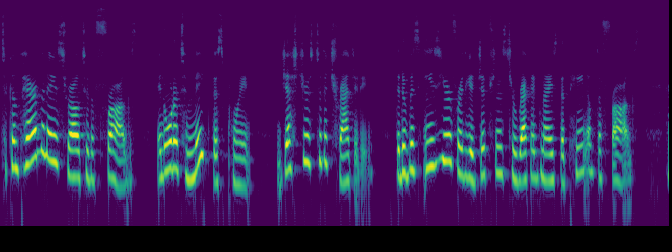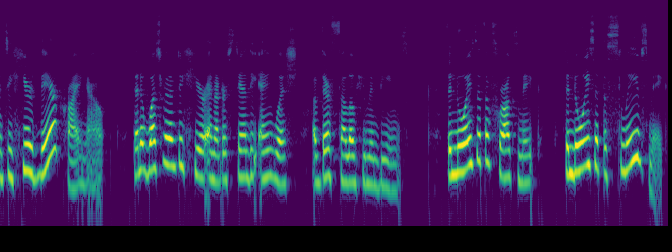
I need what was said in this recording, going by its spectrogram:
To compare Bnei Israel to the frogs, in order to make this point, gestures to the tragedy that it was easier for the Egyptians to recognize the pain of the frogs and to hear their crying out than it was for them to hear and understand the anguish of their fellow human beings. The noise that the frogs make, the noise that the slaves make,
